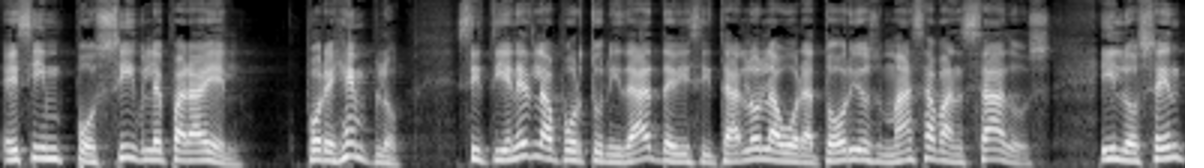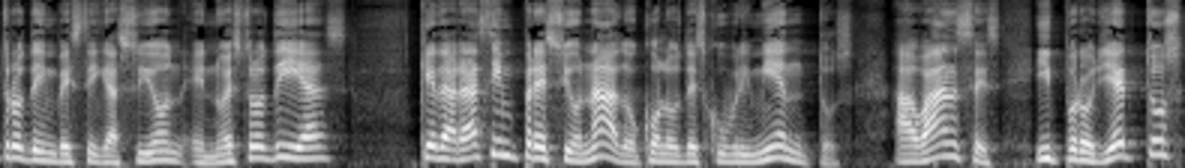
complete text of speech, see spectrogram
es imposible para él. Por ejemplo, si tienes la oportunidad de visitar los laboratorios más avanzados y los centros de investigación en nuestros días, quedarás impresionado con los descubrimientos, avances y proyectos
